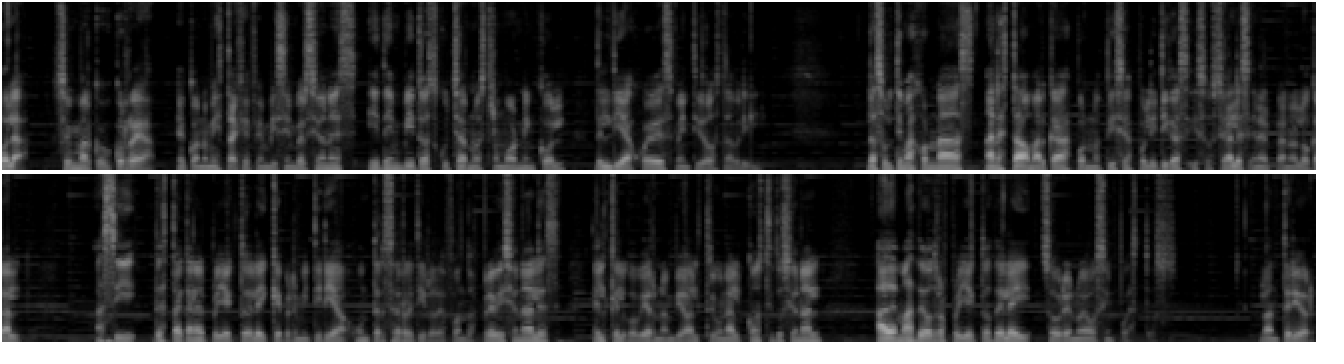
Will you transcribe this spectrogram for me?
Hola, soy Marco Correa, economista jefe en Visa Inversiones y te invito a escuchar nuestro Morning Call del día jueves 22 de abril. Las últimas jornadas han estado marcadas por noticias políticas y sociales en el plano local. Así, destacan el proyecto de ley que permitiría un tercer retiro de fondos previsionales, el que el gobierno envió al Tribunal Constitucional, además de otros proyectos de ley sobre nuevos impuestos. Lo anterior,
